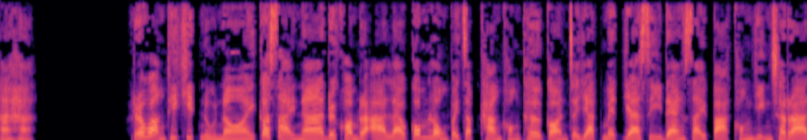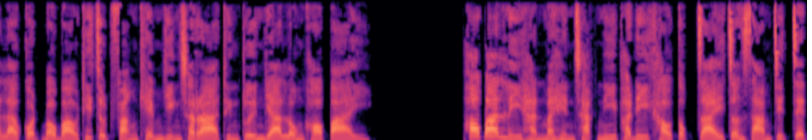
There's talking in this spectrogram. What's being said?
ฮ่าฮ่าระหว่างที่คิดหนูน้อยก็สายหน้าด้วยความระอาแล้วก้มลงไปจับคางของเธอก่อนจะยัดเม็ดยาสีแดงใส่ปากของหญิงชราแล้วกดเบาๆที่จุดฝังเข็มหญิงชราถึงกลืนยาลงคอไป พ่อบ้านหลี่หันมาเห็นฉากนี้พอดีเขาตกใจจนสามจิตเจ็ด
